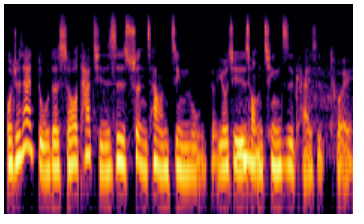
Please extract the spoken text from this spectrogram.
我觉得在读的时候，它其实是顺畅进入的，尤其是从清字开始推，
